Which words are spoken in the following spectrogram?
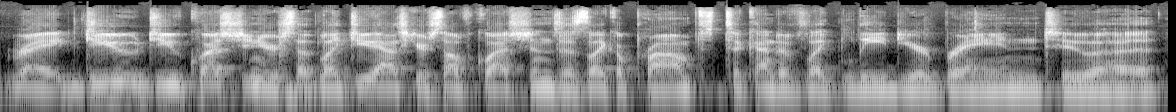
right. Do you do you question yourself? Like, do you ask yourself questions as like a prompt to kind of like lead your brain to a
